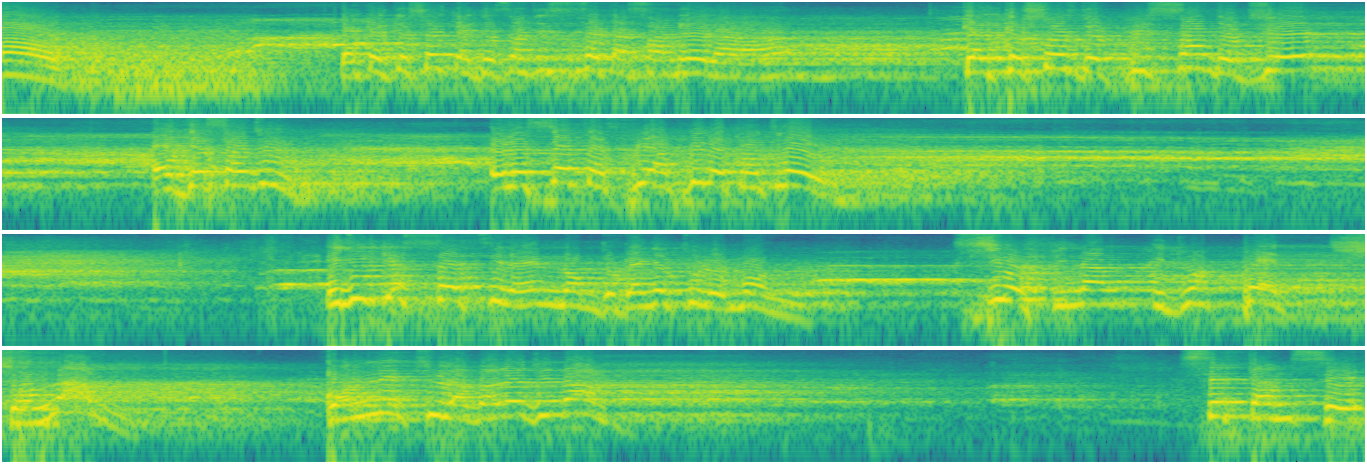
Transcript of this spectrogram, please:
Il y a quelque chose qui est descendu sur cette assemblée-là. Hein. Quelque chose de puissant de Dieu est descendu. Et le Saint-Esprit a pris le contrôle. Il dit que sert-il à un homme de gagner tout le monde si au final il doit perdre son âme? Connais-tu la valeur d'une âme Cette âme, c'est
